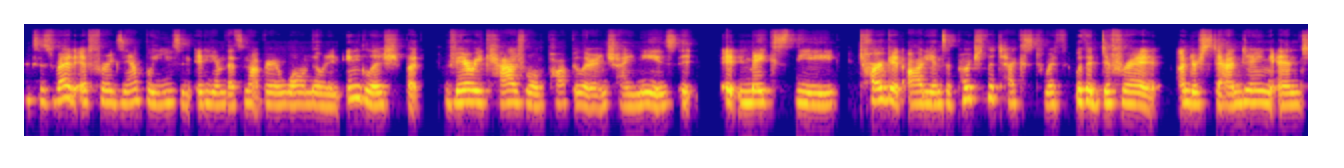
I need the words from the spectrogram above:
text is read if, for example, you use an idiom that's not very well known in English, but very casual and popular in Chinese. It it makes the target audience approach the text with with a different understanding and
